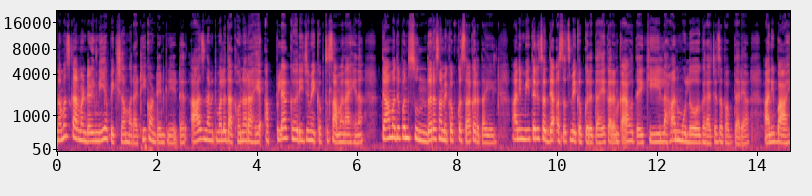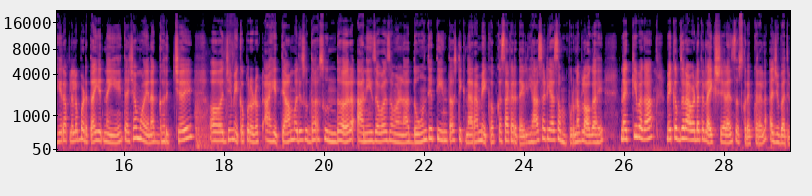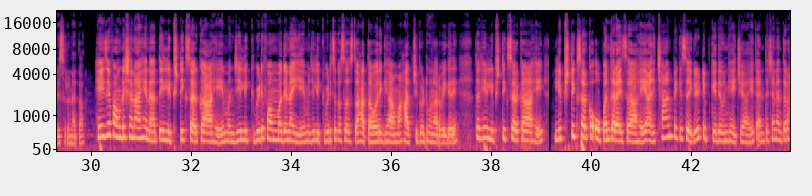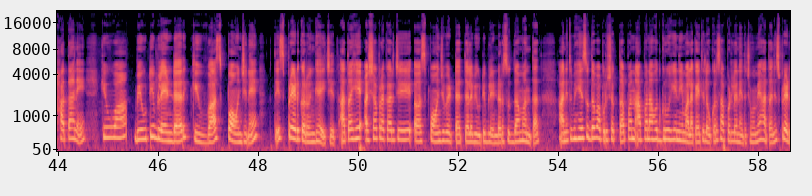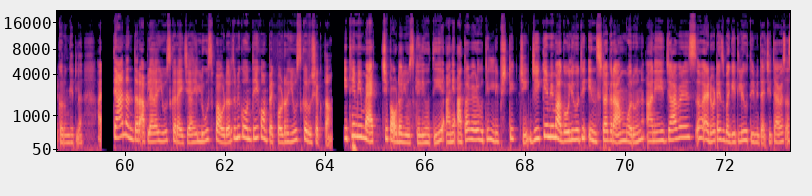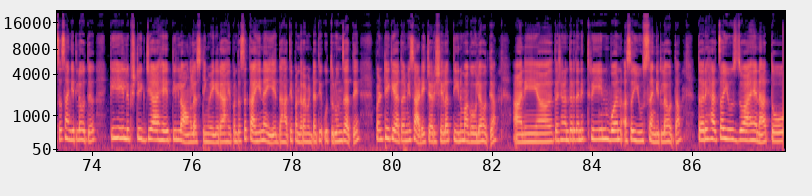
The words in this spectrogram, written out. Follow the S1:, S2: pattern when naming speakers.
S1: नमस्कार मंडळी मी अपेक्षा मराठी कॉन्टेंट क्रिएटर आज ना मी तुम्हाला दाखवणार आहे आपल्या घरी जे मेकअपचं सामान आहे ना त्यामध्ये पण सुंदर असा मेकअप कसा करता येईल? आणि मी तरी सध्या असंच मेकअप करत आहे कारण काय होतं आहे की लहान मुलं घराच्या जबाबदाऱ्या आणि बाहेर आपल्याला पडता येत नाही आहे त्याच्यामुळे ना घरचे जे मेकअप प्रोडक्ट आहेत त्यामध्ये सुद्धा सुंदर आणि जवळजवळ ना दोन ते तीन तास टिकणारा मेकअप कसा करता येईल ह्यासाठी हा संपूर्ण ब्लॉग आहे. नक्की बघा मेकअप जर आवडला तर लाईक शेअर आणि सबस्क्राईब करायला अजिबात विसरू नका. हे जे फाउंडेशन आहे ना ते लिपस्टिकसारखं आहे. म्हणजे लिक्विड फॉर्ममध्ये नाही आहे म्हणजे लिक्विडचं कसं असतं? हातावर घ्या मग हात चिकट होणार वगैरे. तर हे लिपस्टिकसारखं आहे. लिपस्टिकसारखं ओपन करायचं आहे आणि छानपैकी सगळे टिपके देऊन घ्यायचे आहेत. आणि त्याच्यानंतर हाताने किंवा ब्युटी ब्लेंडर किंवा स्पॉन्जने ते स्प्रेड करून घ्यायचे आता हे अशा प्रकारचे स्पॉन्ज भेटतात. त्याला ब्युटी ब्लेंडरसुद्धा म्हणतात. आणि तुम्ही हे सुद्धा वापरू शकता. पण आपण आहोत गृहिणी. मला काही ते लवकर सापडलं नाही. त्याच्यामुळे मी हाताने स्प्रेड करून घेतलं. त्यानंतर आपल्याला यूज करायची आहे लूज पावडर तुम्ही कोणतीही कॉम्पॅक्ट पावडर यूज करू शकता. इथे मी मॅकची पावडर यूज केली होती आणि आता वेळ होती लिपस्टिकची जी की मी मागवली होती इंस्टाग्रामवरून आणि ज्या वेळेस ॲडव्हर्टाईज बघितली होती मी त्याची त्यावेळेस असं सांगितलं होतं की ही लिपस्टिक जी आहे ती लॉंग लास्टिंग वगैरे आहे पण तसं काही नाही आहे दहा ते पंधरा मिनटात ती उतरून जाते. पण ठीक आहे आता मी साडेचारशेला तीन मागवल्या होत्या. आणि त्याच्यानंतर त्यांनी थ्री इन वन असं यूज सांगितला होता. तर ह्याचा यूज जो आहे ना तो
